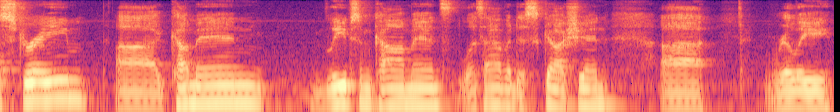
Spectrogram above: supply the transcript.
stream, uh, come in, leave some comments, let's have a discussion. Uh, really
